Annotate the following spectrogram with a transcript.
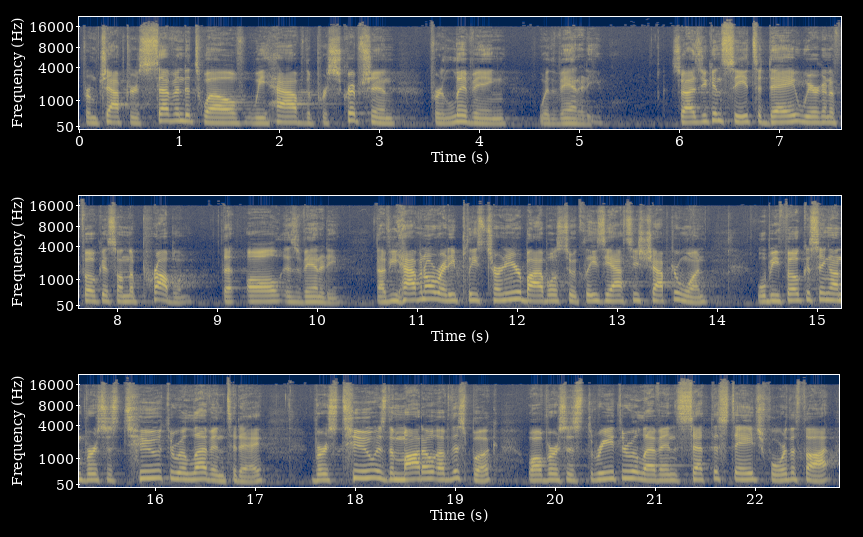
From chapters 7 to 12, we have the prescription for living with vanity. So, as you can see, today we are going to focus on the problem that all is vanity. Now, if you haven't already, please turn in your Bibles to Ecclesiastes chapter 1. We'll be focusing on verses 2 through 11 today. Verse 2 is the motto of this book, while verses 3 through 11 set the stage for the thought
